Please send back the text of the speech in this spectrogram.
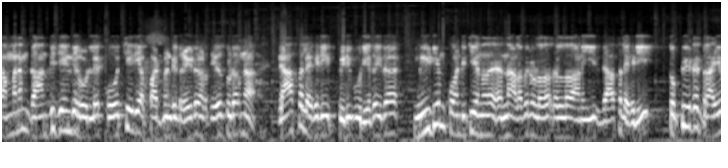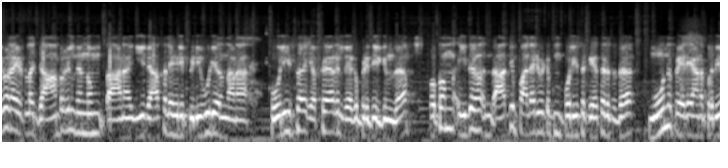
തമ്മനം ഗാന്ധി ജയന്തി റോഡിലെ കോച്ചേരി അപ്പാർട്ട്മെന്റിൽ റെയ്ഡ് നടത്തിയത് തുടർന്ന് രാസലഹരി പിടികൂടിയത്. ഇത് മീഡിയം ക്വാണ്ടിറ്റി എന്ന എന്ന അളവിലുള്ളതാണ് ഈ രാസലഹരി. തൊപ്പിയുടെ ഡ്രൈവറായിട്ടുള്ള ജാമ്പറിൽ നിന്നും ആണ് ഈ രാസലഹരി പിടികൂടിയതെന്നാണ് പോലീസ് എഫ്ഐആറിൽ രേഖപ്പെടുത്തിയിരിക്കുന്നത്. ഒപ്പം ഇത് ആദ്യം പാലാരിവട്ടം പോലീസ് കേസെടുത്തത് മൂന്ന് പേരെയാണ്. പ്രതി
